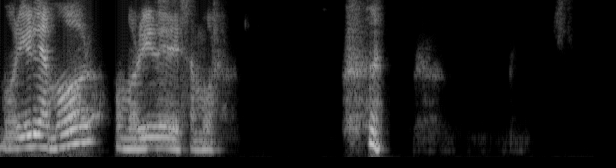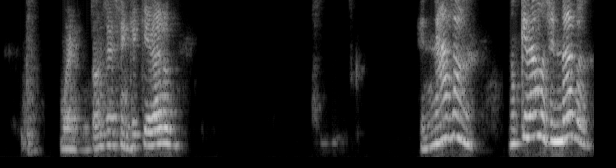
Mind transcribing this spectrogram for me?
¿Morir de amor o morir de desamor? Bueno, entonces, ¿en qué quedaron? En nada, no quedamos en nada.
